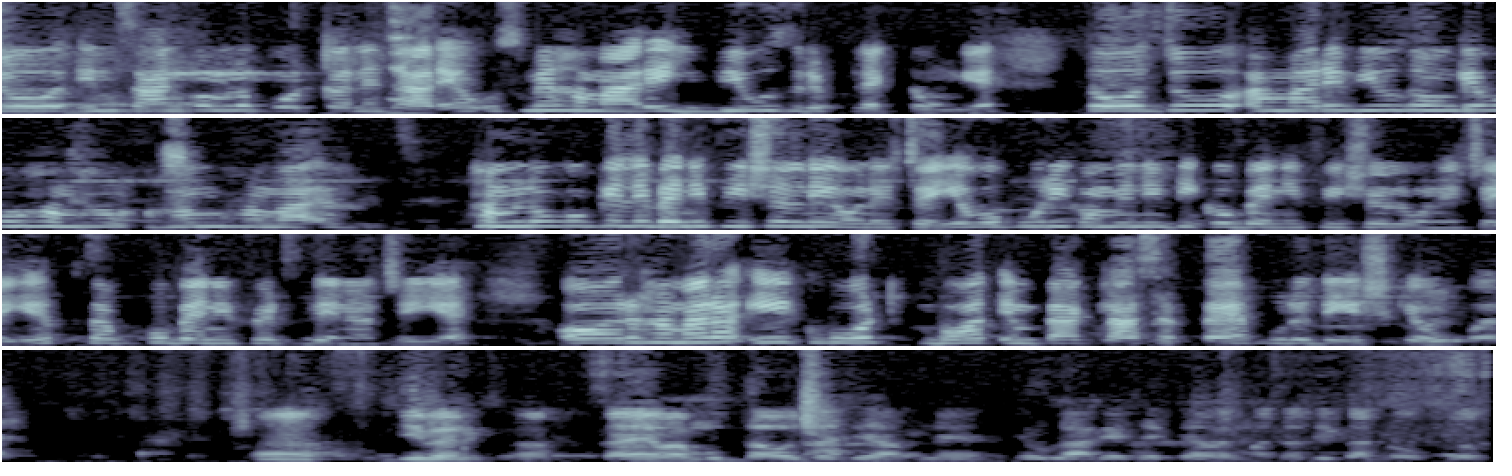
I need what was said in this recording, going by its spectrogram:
जो इंसान को हम लोग वोट करने जा रहे हैं, उसमें हमारे व्यूज़ रिफ्लेक्ट होंगे। तो जो हमारे व्यूज़ होंगे, वो हम हम हम हमारे हम लोगों के लिए बेनिफिशियल नहीं होने चाहिए। वो पूरी कम्युनिटी को बेनिफिशियल होने चाहिए, सबको बेनिफिट्स देना चाहिए। और हमारा एक वोट बहुत इम्पैक्ट ला सकता है पूरे देश के ऊपर। જી બેન કયા એવા મુદ્દાઓ છે જે આપને એવું લાગે છે કે હવે મતાધિકારનો ઉપયોગ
